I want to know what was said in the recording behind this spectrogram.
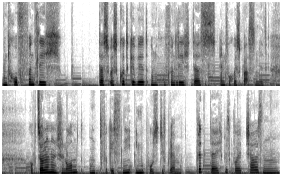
und hoffentlich, dass alles gut wird und hoffentlich, dass einfach alles passen wird. Habt alle einen schönen Abend und vergesst nie, immer positiv bleiben. Bitte, ich bis bald. Tschaußen.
